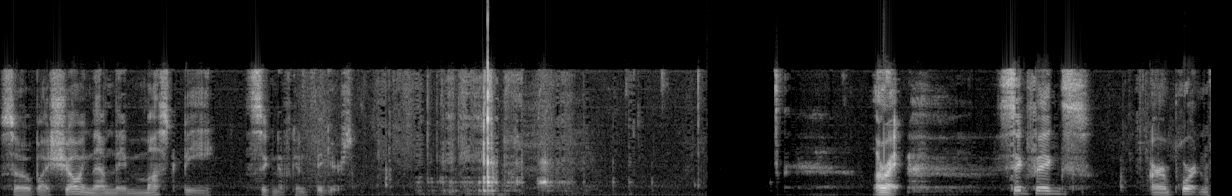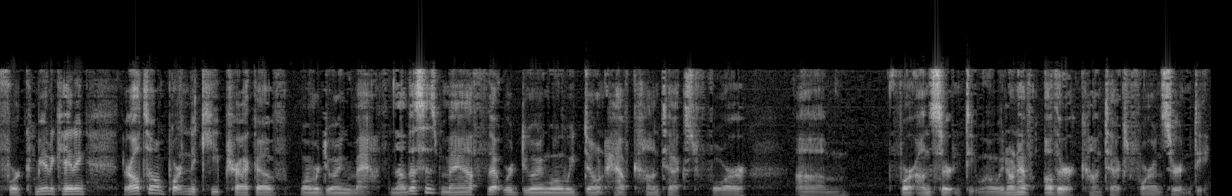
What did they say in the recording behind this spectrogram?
So by showing them, they must be significant figures. All right, sig figs are important for communicating. They're also important to keep track of when we're doing math. Now this is math that we're doing when we don't have context for um, for uncertainty, when we don't have other context for uncertainty.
